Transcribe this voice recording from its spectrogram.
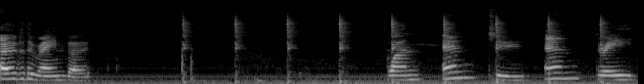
over the rainbow. One and two and three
